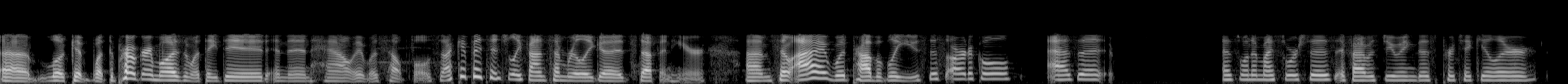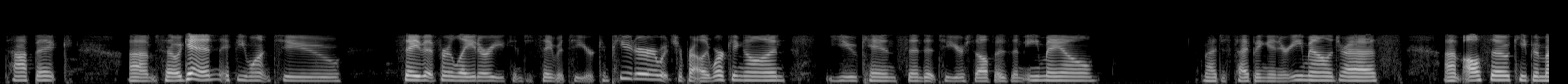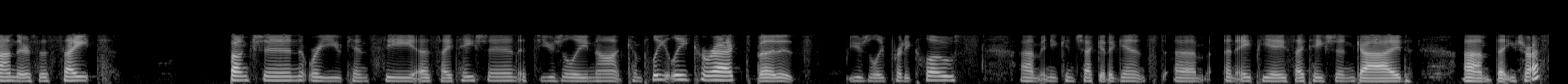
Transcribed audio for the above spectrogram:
uh, look at what the program was and what they did and then how it was helpful. So i could potentially find some really good stuff in here. Um, so i would probably use this article as a as one of my sources if i was doing this particular topic. Um, so again if you want to save it for later. You can just save it to your computer, which you're probably working on. You can send it to yourself as an email by just typing in your email address. Um, also, keep in mind there's a cite function where you can see a citation. It's usually not completely correct, but it's usually pretty close. Um, and you can check it against um, an APA citation guide um, that you trust.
